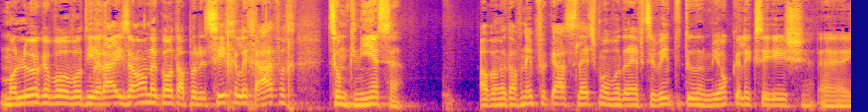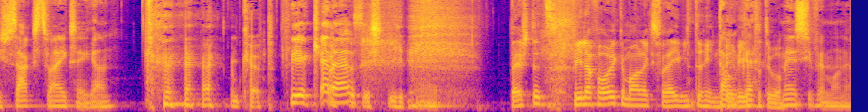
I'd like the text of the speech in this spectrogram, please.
Mal schauen, wo, wo die Reise angeht, aber sicherlich einfach zum Genießen. Aber man darf nicht vergessen, das letzte Mal, wo der FC Winterthur im Joggeli war, äh, ist 6-2 gewesen, gell? Im Cup. Ja, genau. Das ist die Bestens. Viel Erfolg, Alex Frey, weiterhin Danke. bei Winterthur. Merci vielmals.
